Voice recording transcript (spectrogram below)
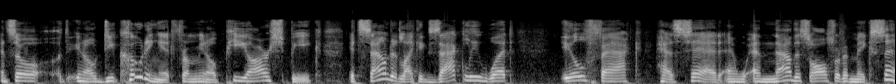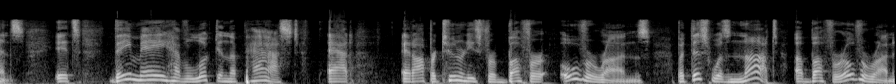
and so, you know, decoding it from you know PR speak, it sounded like exactly what Ilfak has said, and and now this all sort of makes sense. It's they may have looked in the past at at opportunities for buffer overruns, but this was not a buffer overrun.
